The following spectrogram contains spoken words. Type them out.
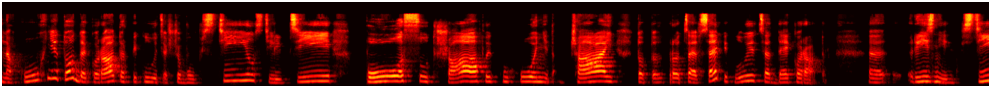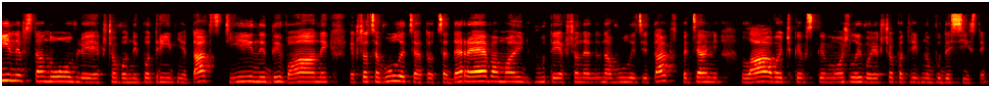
на кухні, то декоратор піклується, щоб був стіл, стільці, посуд, шафи кухонні, там, чай. Тобто про це все піклується декоратор. Е, Різні стіни встановлює, якщо вони потрібні, так, стіни, дивани. Якщо це вулиця, то це дерева мають бути, якщо не на вулиці, так, спеціальні лавочки, можливо, якщо потрібно буде сісти.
